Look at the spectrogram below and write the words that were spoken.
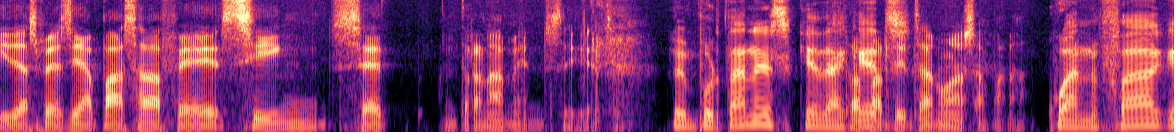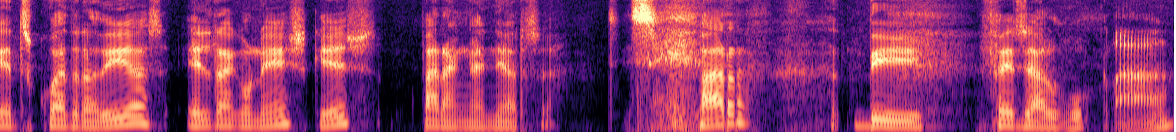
i després ja passa a fer 5, 7 entrenaments, diguéssim, L'important és que d'aquests, repartits en una setmana. quan fa aquests quatre dies, ell reconeix que és per enganyar-se. Sí, sí. Per dir, fes alguna cosa. Clar,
